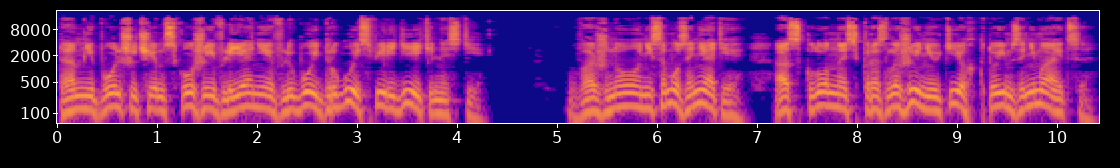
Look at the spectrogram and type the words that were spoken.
там не больше, чем схожие влияния в любой другой сфере деятельности. Важно не само занятие, а склонность к разложению тех, кто им занимается.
